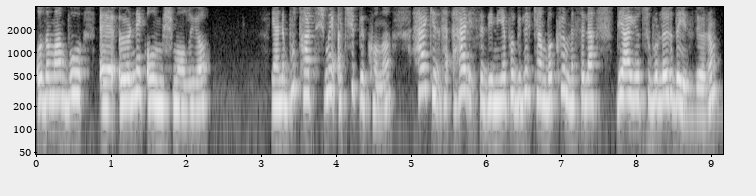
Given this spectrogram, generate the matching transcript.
O zaman bu e, örnek olmuş mu oluyor? Yani bu tartışmaya açık bir konu. Herkes her istediğini yapabilirken bakıyorum mesela diğer YouTuber'ları da izliyorum.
